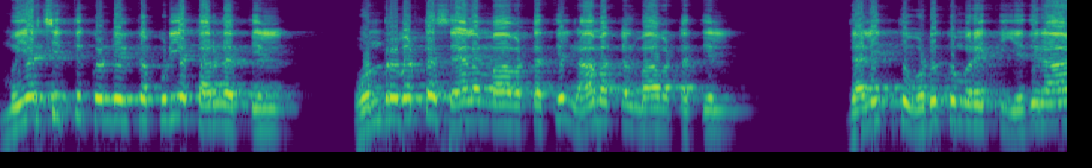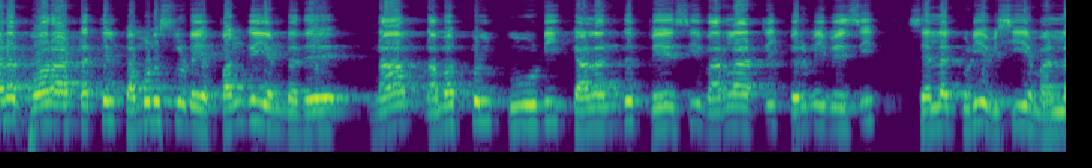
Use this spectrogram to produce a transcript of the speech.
முயற்சித்துக் கொண்டிருக்கக்கூடிய தருணத்தில் ஒன்றுபட்ட சேலம் மாவட்டத்தில் நாமக்கல் மாவட்டத்தில் தலித்து ஒடுக்குமுறைக்கு எதிரான போராட்டத்தில் கம்யூனிஸ்டுடைய பங்கு என்பது நாம் நமக்குள் கூடி கலந்து பேசி வரலாற்றை பெருமை பேசி செல்லக்கூடிய விஷயம் அல்ல.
